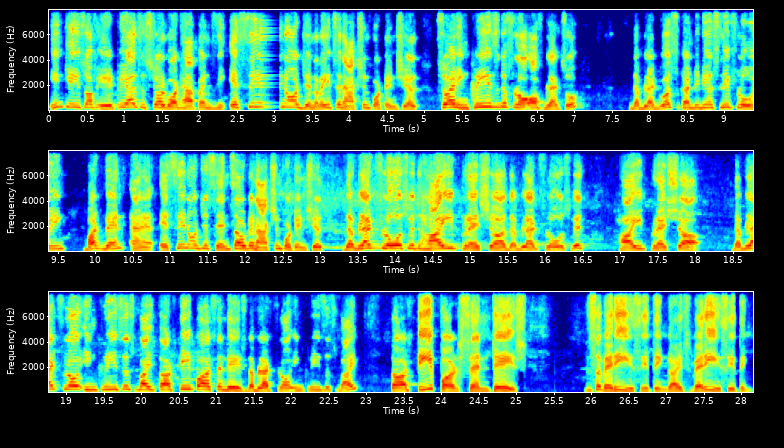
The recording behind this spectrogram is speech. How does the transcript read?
in case of atrial systole, what happens? The SA node generates an action potential. So an increased flow of blood. So the blood was continuously flowing. But when uh, SA node just sends out an action potential, the blood flows with high pressure. The blood flows with high pressure. The blood flow increases by 30 percentage. The blood flow increases by 30 percentage. This is a very easy thing, guys. Very easy thing.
